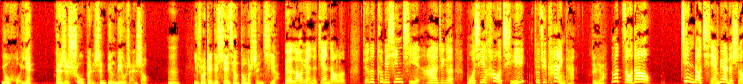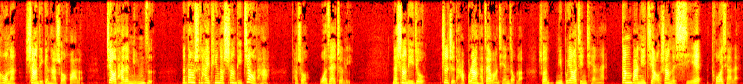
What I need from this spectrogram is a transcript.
有火焰，但是树本身并没有燃烧。嗯，你说这个现象多么神奇啊！对，老远就见到了，觉得特别新奇啊！这个摩西好奇，就去看一看。对呀。那么走到进到前边的时候呢，上帝跟他说话了，叫他的名字。那当时他一听到上帝叫他，他说。我在这里，那上帝就制止他，不让他再往前走了，说：“你不要进前来，当把你脚上的鞋脱下来，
